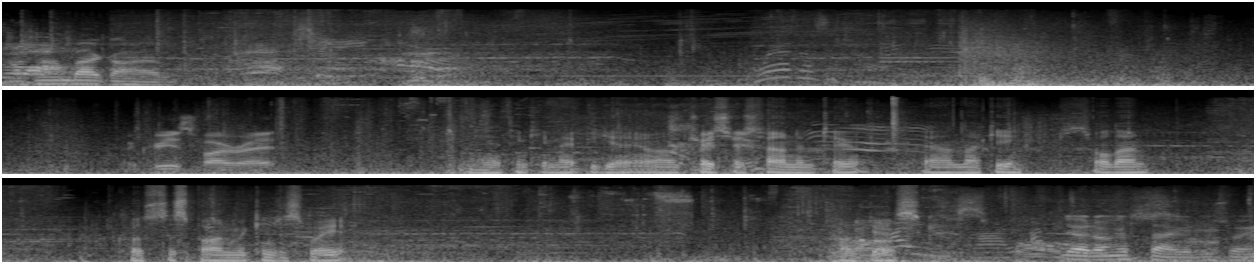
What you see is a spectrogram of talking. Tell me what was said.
I'll come back, I'll have it. McCree is far right. Yeah, I think he might be getting. Oh, Tracer's found him too. Yeah, unlucky. Just hold on. Close to spawn, we can just wait. Hog disc. Yeah, don't get staggered, just wait.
